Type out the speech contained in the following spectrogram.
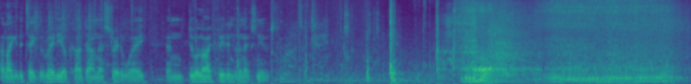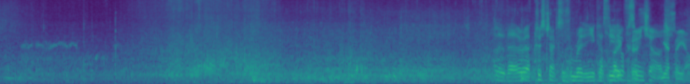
I'd like you to take the radio car down there straight away and do a live feed into the next news. Right, okay. There, uh, Chris Jackson from Radio Newcastle. You're Hi, the officer Chris. in charge? Yes, I am,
